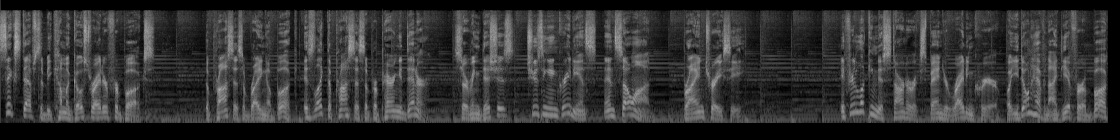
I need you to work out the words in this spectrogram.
Six steps to become a ghostwriter for books. The process of writing a book is like the process of preparing a dinner, serving dishes, choosing ingredients, and so on. Brian Tracy. If you're looking to start or expand your writing career, but you don't have an idea for a book,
